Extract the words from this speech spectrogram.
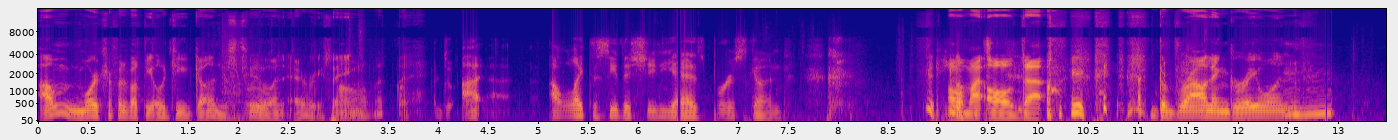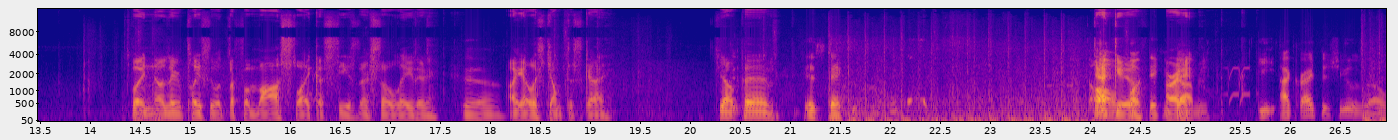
I'm more tripping about the OG guns too and everything. Oh. What the? Do- I, I would like to see the shitty ass burst gun. Oh my! Oh that the brown and gray one. Mhm. But no, they replaced it with the FAMAS like a season or so later. Yeah, Oh yeah, let's jump this guy. Jump him. it's Deku. Deku? Oh fuck, Deku Alright. got me. He, I cracked his shields though.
